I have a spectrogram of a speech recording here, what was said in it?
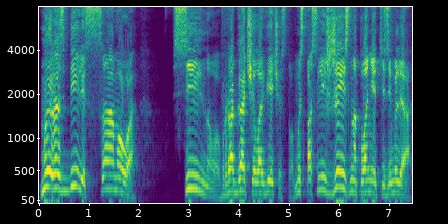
Мы разбили самого сильного врага человечества. Мы спасли жизнь на планете Земля.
